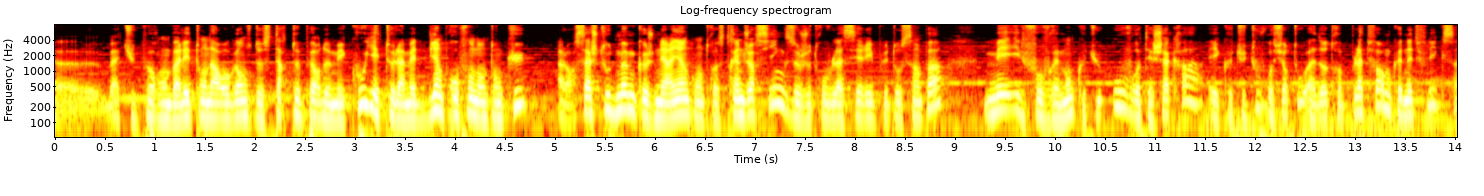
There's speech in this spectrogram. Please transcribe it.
euh, bah, tu peux remballer ton arrogance de start-upper de mes couilles et te la mettre bien profond dans ton cul. Alors sache tout de même que je n'ai rien contre Stranger Things, je trouve la série plutôt sympa, mais il faut vraiment que tu ouvres tes chakras et que tu t'ouvres surtout à d'autres plateformes que Netflix.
